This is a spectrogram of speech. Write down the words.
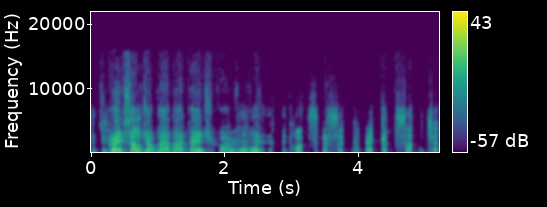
It's a great sell job there by Page. Thought it was lovely. It was. It's a great good sell job.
